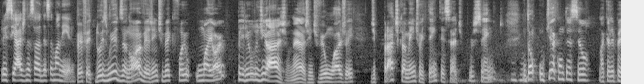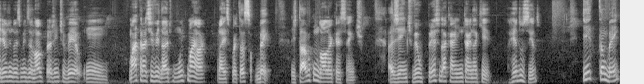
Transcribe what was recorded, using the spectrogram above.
para esse ágio dessa, dessa maneira? Perfeito. 2019 a gente vê que foi o maior período de ágio, né? A gente viu um ágio aí de praticamente 87%. Uhum. Então, o que aconteceu naquele período em 2019 para a gente ver um, uma atratividade muito maior para exportação? Bem, a gente estava com dólar crescente, a gente vê o preço da carne interna aqui reduzido e também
